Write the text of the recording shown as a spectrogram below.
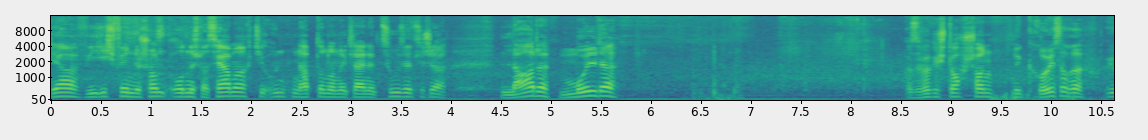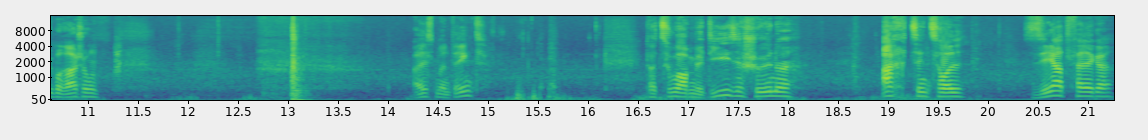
der, wie ich finde, schon ordentlich was hermacht. Hier unten habt ihr noch eine kleine zusätzliche Lademulde. Also wirklich doch schon eine größere Überraschung, als man denkt. Dazu haben wir diese schöne 18 Zoll Seat-Felge.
